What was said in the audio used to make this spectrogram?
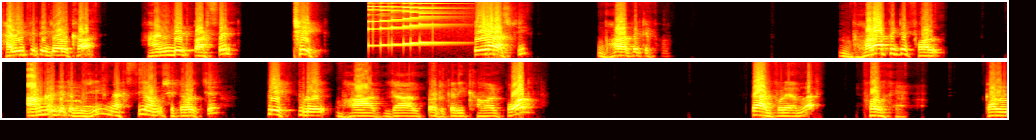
খালি পেটে জল খাওয়া হান্ড্রেড পার্সেন্ট ঠিক। এবার আসছি ভরা পেটে ফল। ভরা পেটে ফল, আমরা যেটা বুঝি ম্যাক্সিমাম সেটা হচ্ছে পেট পুরো ভাত, ডাল, তরকারি খাওয়ার পর তারপরে আমরা ফল খাই। কারণ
